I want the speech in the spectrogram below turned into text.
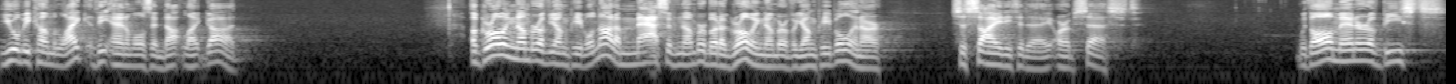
you will become like the animals and not like God. A growing number of young people, not a massive number, but a growing number of young people in our society today are obsessed with all manner of beasts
